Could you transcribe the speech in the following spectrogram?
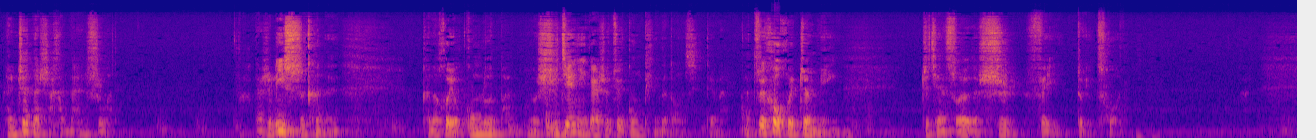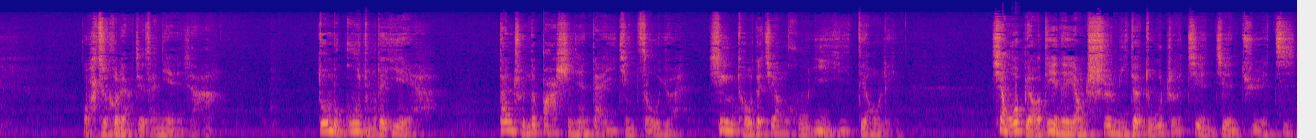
可能真的是很难说的。但是历史可能可能会有公论吧，因为时间应该是最公平的东西，对吧？那最后会证明之前所有的是非对错的。我把最后两节再念一下啊！多么孤独的夜啊！单纯的八十年代已经走远，心头的江湖意义凋零，像我表弟那样痴迷的读者渐渐绝迹，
